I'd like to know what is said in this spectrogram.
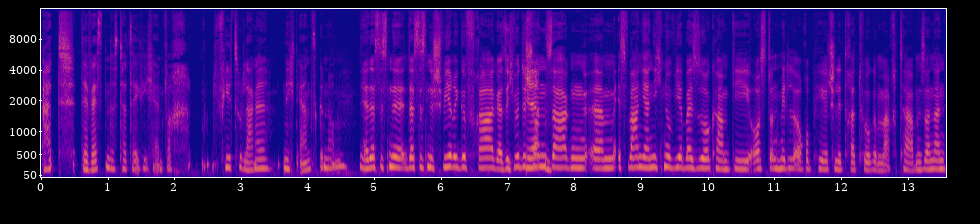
hat der Westen das tatsächlich einfach viel zu lange nicht ernst genommen? Ja, das ist eine, das ist eine schwierige Frage. Also ich würde ja. schon sagen, ähm, es waren ja nicht nur wir bei Surkamp, die ost- und mitteleuropäische Literatur gemacht haben, sondern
